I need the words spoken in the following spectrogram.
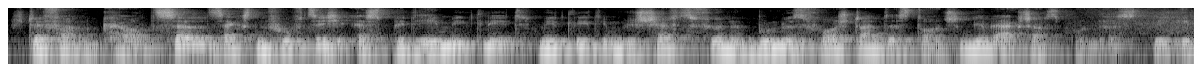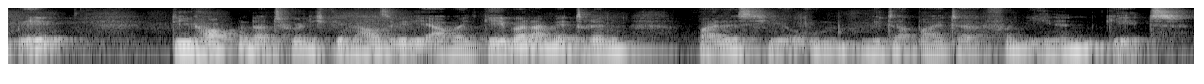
Stefan Körzel, 56, SPD-Mitglied, Mitglied im geschäftsführenden Bundesvorstand des Deutschen Gewerkschaftsbundes, DGB. Die hocken natürlich genauso wie die Arbeitgeber damit drin, weil es hier um Mitarbeiter von ihnen geht.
